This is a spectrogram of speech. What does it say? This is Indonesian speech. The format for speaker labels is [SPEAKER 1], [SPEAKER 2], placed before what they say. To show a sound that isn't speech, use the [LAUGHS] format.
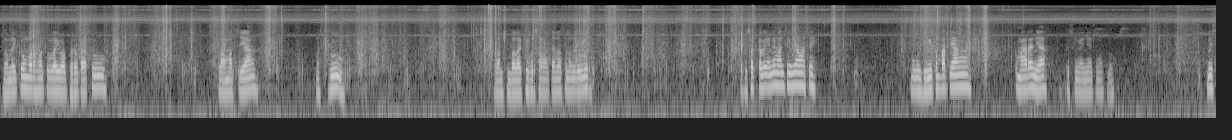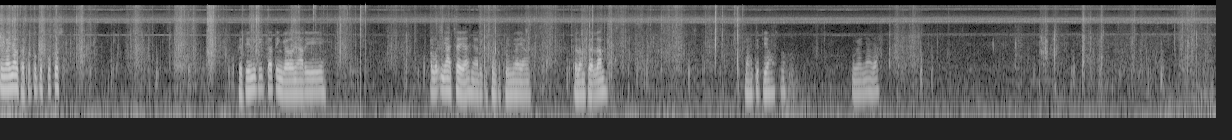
[SPEAKER 1] Assalamualaikum warahmatullahi wabarakatuh. Selamat siang Mas Bro. Salam jumpa lagi bersama channel Seneng Luyur. Episode kali ini mancingnya masih Mengunjungi tempat yang Kemarin ya Itu sungainya itu Mas Bro. Ini sungainya udah terputus-putus jadi ini kita tinggal nyari peluknya aja ya nyari kedung-kedungnya yang dalam-dalam. Nah itu dia mas bro sungainya ya.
